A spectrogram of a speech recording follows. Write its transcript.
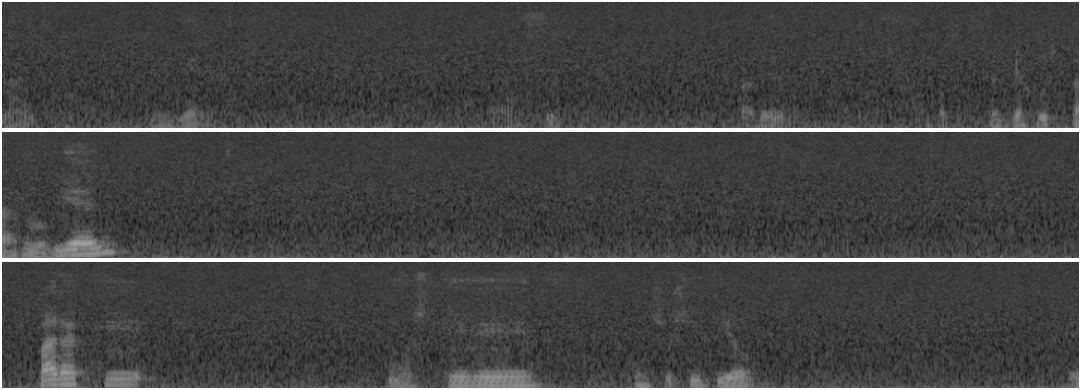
Blanco y negro. Así. Vale. hay que ajustarlo bien para que nos quede en su sitio eh,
